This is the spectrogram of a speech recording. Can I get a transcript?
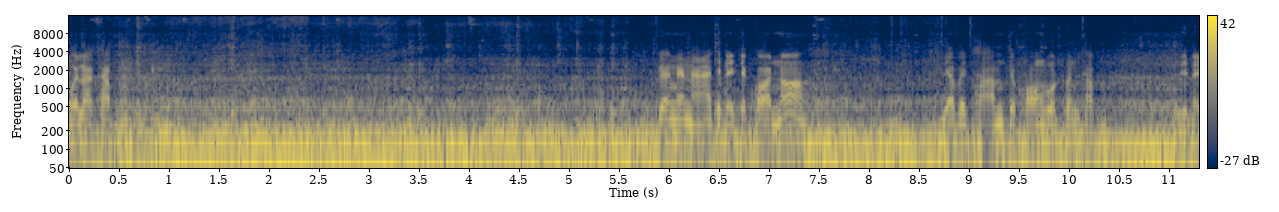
ฝ้าหมดแล้วครับเครื่องแน่นหนาจะได้จะก่อนเนาะเดี๋ยวไปถามเจ้าของรถเพิ่นครับจะได้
